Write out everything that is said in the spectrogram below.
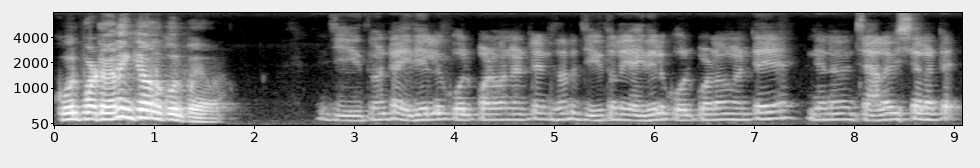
కోల్పోవటమేనా ఇంకేమన్నా కోల్పోయావా? జీవితం అంటే ఐదేళ్ళు కోల్పోవడం అని అంటే సార్? జీవితంలో ఐదేళ్ళు కోల్పోవడం అంటే నేను చాలా విషయాలు అంటే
